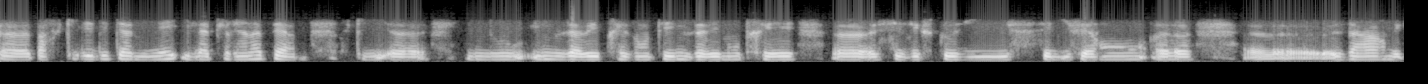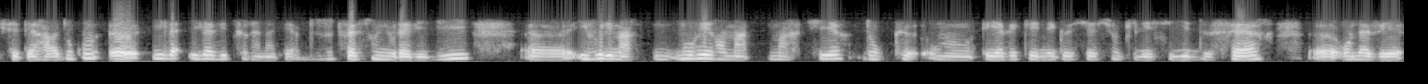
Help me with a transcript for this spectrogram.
euh, parce qu'il est déterminé, il n'a plus rien à perdre. Parce euh, il, nous, il nous avait présenté, il nous avait montré euh, ses explosifs, ses différents armes, etc. Donc il, il avait plus rien à perdre. De toute façon, il nous l'avait dit. il voulait mourir en martyr. Donc et avec les négociations qu'il essayait de faire, on avait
